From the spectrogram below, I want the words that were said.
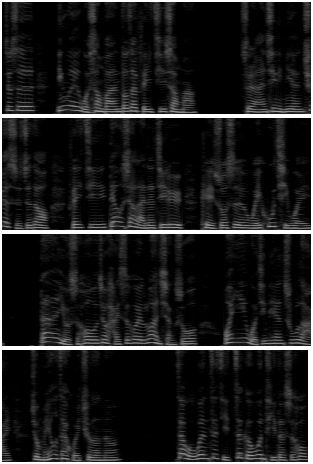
就是因为我上班都在飞机上嘛，虽然心里面确实知道飞机掉下来的几率可以说是微乎其微。但有时候就还是会乱想说，万一我今天出来就没有再回去了呢？在我问自己这个问题的时候，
